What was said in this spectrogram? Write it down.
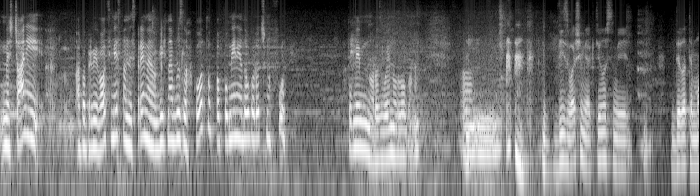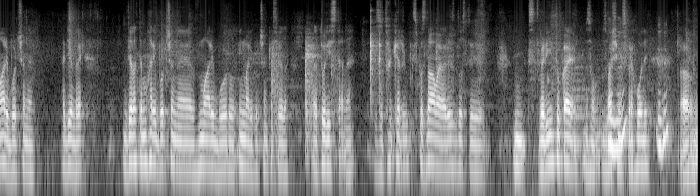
meščani ali pa prebivalci mesta ne sprejmejo, bi jih najbolj z lahkoto, pa pomenijo dolgoročno ful, pomembno razvojno vlogo. Um, Vi z vašimi aktivnostmi delate Mariborčane, Edi Andrej, delate Mariborčane v Mariboru in Mariborčanke, seveda, eh, turiste. Ne? Zato, ker spoznavajo res dosti stvari tukaj z, z vašimi uh mhm. -huh. sprehodi. Uh -huh. um,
